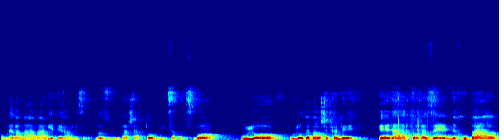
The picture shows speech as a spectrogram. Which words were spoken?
אומר המהר"ל יתרה מזו, לא זו בלבד שהטוב מצד עצמו הוא לא, הוא לא דבר שקלה, אלא הטוב הזה מחובר,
